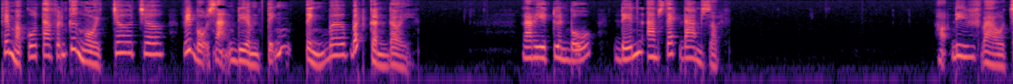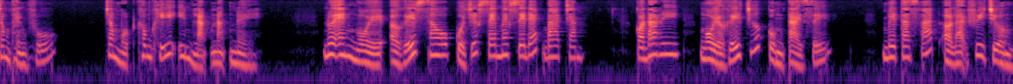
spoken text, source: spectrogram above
Thế mà cô ta vẫn cứ ngồi chơ chơ với bộ dạng điềm tĩnh, tỉnh bơ bất cần đời. Larry tuyên bố đến Amsterdam rồi. Họ đi vào trong thành phố, trong một không khí im lặng nặng nề. Noel ngồi ở ghế sau của chiếc xe Mercedes 300, còn Larry ngồi ở ghế trước cùng tài xế. Metasat ở lại phi trường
